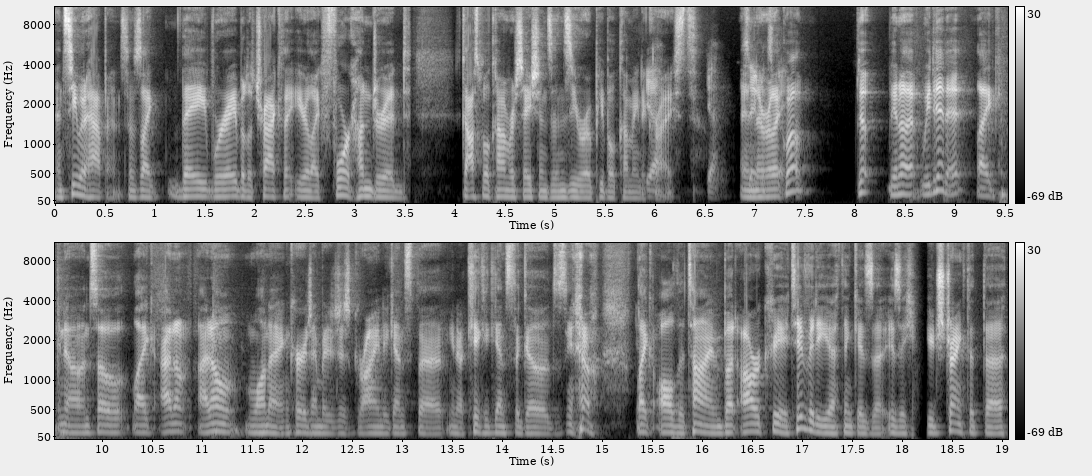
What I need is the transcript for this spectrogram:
and see what happens it was like they were able to track that year like 400 gospel conversations and zero people coming to yeah. christ yeah and they were like well you know we did it like you know and so like i don't i don't want to encourage anybody to just grind against the you know kick against the goads you know like all the time but our creativity i think is a is a huge strength that the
